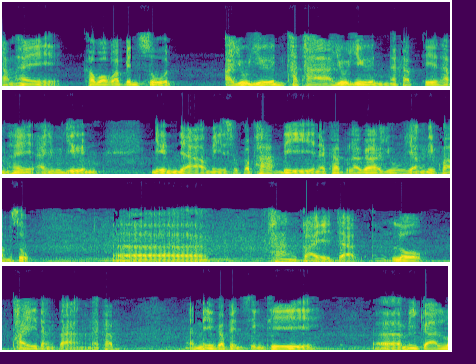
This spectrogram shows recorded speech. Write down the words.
ทำให้ เขาบอกว่าเป็นสูตรอายุยืนคาถาอายุยืนนะครับ ที่ทำให้อายุยืน ยืนยาวมีสุขภาพดีนะครับ แล้วก็อายุยังมีความสุขเอ่อห่างไกลจากโรคภัยต่างๆนะครับ อันนี้ก็เป็นสิ่งที่มีการร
